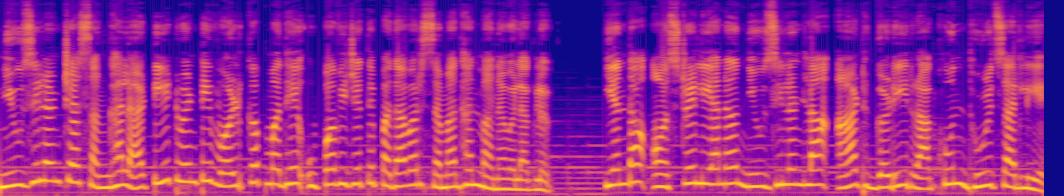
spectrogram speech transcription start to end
न्यूझीलंडच्या संघाला टी ट्वेंटी वर्ल्ड कपमध्ये उपविजेतेपदावर समाधान मानावं लागलं. यंदा ऑस्ट्रेलियानं न्यूझीलंडला आठ गडी राखून धूळ चारलीये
